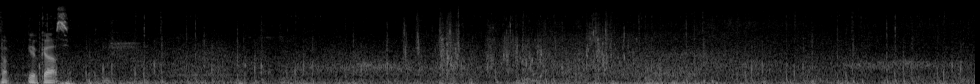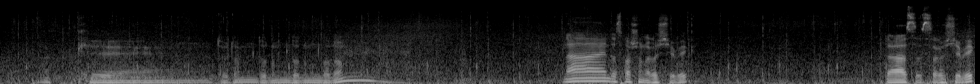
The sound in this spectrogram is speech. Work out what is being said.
Komm, gib Gas. Dudum, dudum, dudum, dudum. Nein, das war schon der richtige Weg. Das ist der richtige Weg.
